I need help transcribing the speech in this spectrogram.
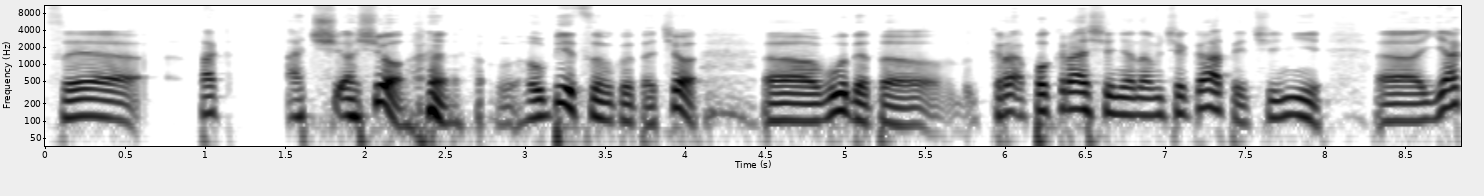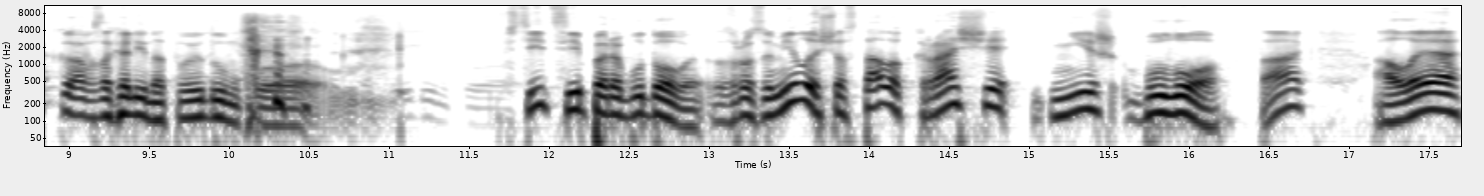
це так. А, ч- а що? У підсумку, то що е, буде то покращення нам чекати чи ні? Е, як взагалі, на твою думку, всі ці перебудови? Зрозуміло, що стало краще, ніж було, так? Але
